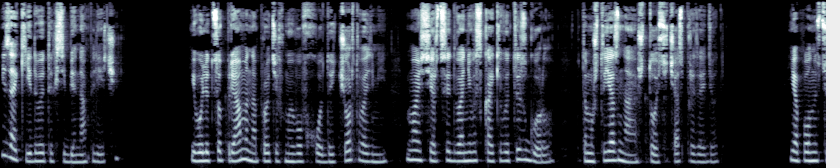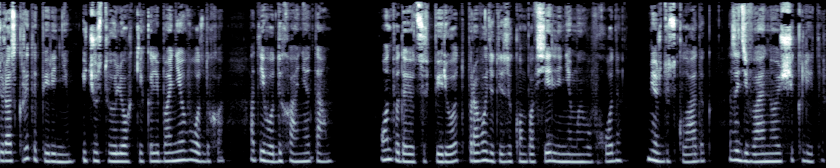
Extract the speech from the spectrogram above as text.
и закидывает их себе на плечи. Его лицо прямо напротив моего входа, и, черт возьми, мое сердце едва не выскакивает из горла, потому что я знаю, что сейчас произойдет. Я полностью раскрыта перед ним и чувствую легкие колебания воздуха от его дыхания там. Он подается вперед, проводит языком по всей длине моего входа, между складок, задевая ноющий клитор.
